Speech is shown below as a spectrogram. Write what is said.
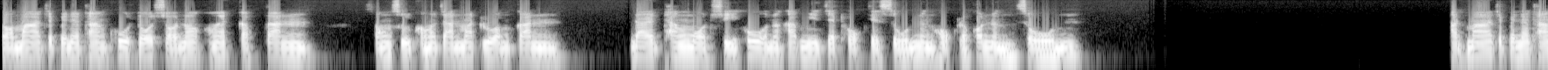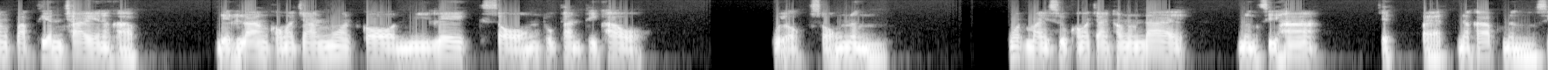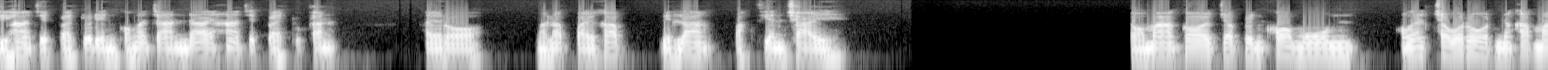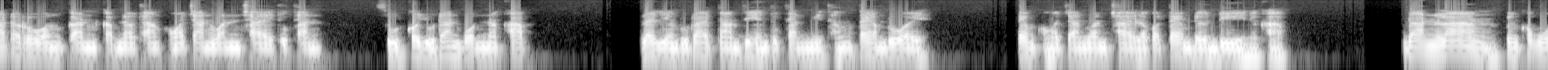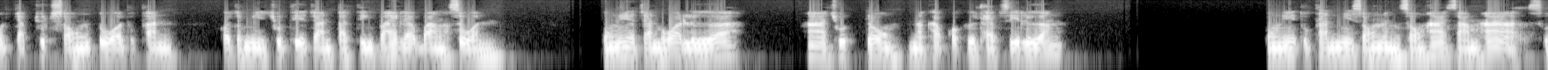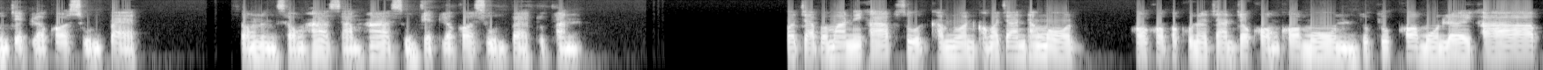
ต่อมาจะเป็นแนวทางคู่โต๊ดสอนอกของแอดกับตันสองสูตรของอาจารย์มัดรวมกัน ได้ทั้งหมดสี่คู่นะครับ มีเจ็ดหกเจ็ดศูนย์หนึ่งหกแล้วก็หนึ่งศูนย์ถัดมาจะเป็นแนวทางปักเทียนชัยนะครับ เด่นล่างของอาจารย์งวดก่อนมีเลขสองทุกท่านที่เข้าหวยออกสองหนึ่งงวดใหม่สูตรของอาจารย์คำนวณได้หนึ่งสี่ห้าเจ็ดแปดนะครับหนึ่งสี่ห้าเจ็ดแปดตัวเด่นของอาจารย์ได้ห้าเจ็ดแปดทุกท่านใครรอมารับไปครับ เด่นล่างปักเทียนชัย ต่อมาก็จะเป็นข้อมูล ของอาชาวโรจน์นะครับ มัดรวมกันกับแนวทางของอาจารย์วันชัยทุกท่านสูตรก็อยู่ด้านบนนะครับไล่เรียงดูได้ตามที่เห็นทุกท่านมีทั้งแต้มด้วย แต้มของอาจารย์วันชัยแล้วก็แต้มเดินดีนะครับ ด้านล่างเป็นข้อมูลจับชุดสองตัวทุกท่านก็จะมีชุดที่อาจารย์ตัดทิ้งไปให้แล้วบางส่วน ตรงนี้อาจารย์บอกว่าเหลือห้าชุดตรงนะครับ ก็คือแถบสีเหลือง ตรงนี้ทุกท่านมีสองหนึ่งสองห้าสามห้าศูนย์เจ็ดแล้วก็ศูนย์แปดสองหนึ่งสองห้าสามห้าศูนย์เจ็ดแล้วก็ศูนย์แปดทุกท่าน ก็จะประมาณนี้ครับ สูตรคำนวณของอาจารย์ทั้งหมด ขอขอบพระคุณอาจารย์เจ้าของข้อมูลทุกๆ ข้อมูลเลยครับ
